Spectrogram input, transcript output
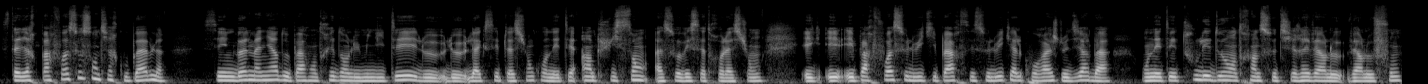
C'est-à-dire parfois se sentir coupable, c'est une bonne manière de ne pas rentrer dans l'humilité et l'acceptation qu'on était impuissant à sauver cette relation. Et, parfois, celui qui part, c'est celui qui a le courage de dire bah, on était tous les deux en train de se tirer vers le, vers le fond.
